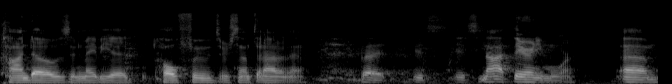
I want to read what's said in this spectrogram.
condos and maybe a Whole Foods or something. I don't know, but it's it's not there anymore. Um,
